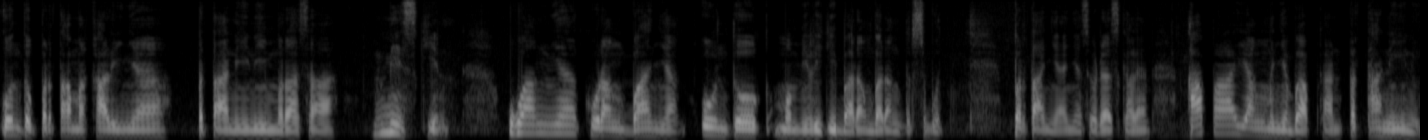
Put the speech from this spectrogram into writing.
Untuk pertama kalinya, petani ini merasa miskin. Uangnya kurang banyak untuk memiliki barang-barang tersebut. Pertanyaannya, saudara sekalian, apa yang menyebabkan petani ini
